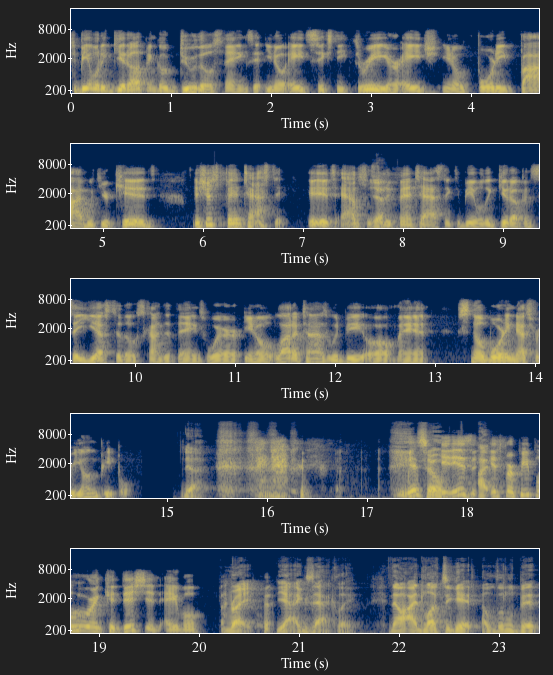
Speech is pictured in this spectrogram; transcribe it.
to be able to get up and go do those things at you know age 63 or age you know 45 with your kids it's just fantastic it's absolutely yeah. fantastic to be able to get up and say yes to those kinds of things where you know a lot of times it would be oh man snowboarding that's for young people yeah. it's, so it isn't. I, it's for people who are in condition, Abel. right. Yeah, exactly. Now, I'd love to get a little bit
